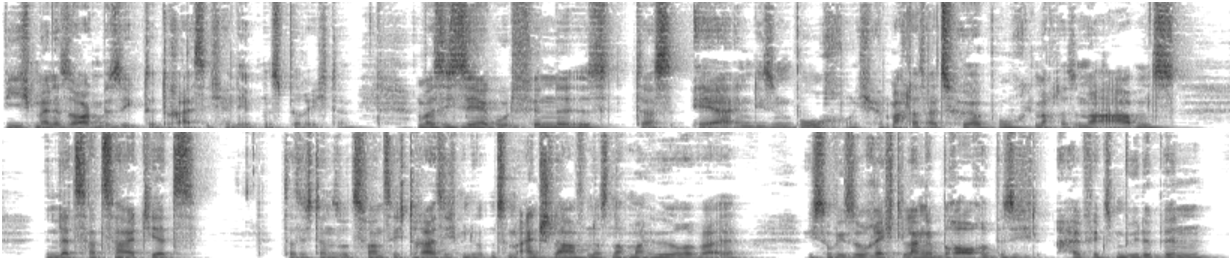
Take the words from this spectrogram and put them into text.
wie ich meine Sorgen besiegte, 30 Erlebnisberichte. Und was ich sehr gut finde, ist, dass er in diesem Buch, und ich mache das als Hörbuch, ich mache das immer abends, in letzter Zeit jetzt, dass ich dann so 20, 30 Minuten zum Einschlafen das nochmal höre, weil ich sowieso recht lange brauche, bis ich halbwegs müde bin.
